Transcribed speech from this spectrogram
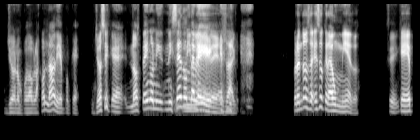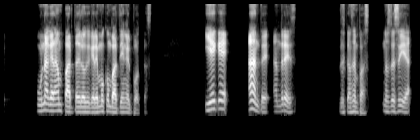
yo no puedo hablar con nadie porque yo sí que no tengo ni, ni sé Ni dónde media leer. idea, Exacto. Pero entonces, eso crea un miedo, sí. que una gran parte de lo que queremos combatir en el podcast. Y es que antes, Andrés, descansa en paz, nos decía,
